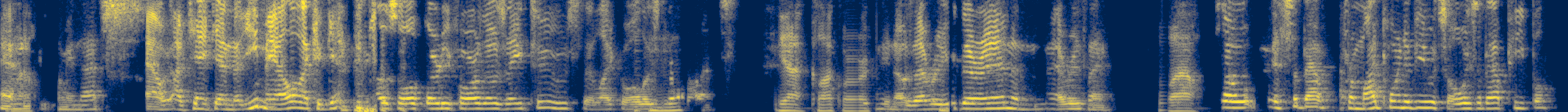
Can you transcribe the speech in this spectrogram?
And Wow. I mean, that's now I can't get an email. I could get those all 34 of those A2s. They're like all his Mhm. girlfriends. Yeah. Clockwork. He knows every they're in and everything. Wow. So it's about, from my point of view, it's always about people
